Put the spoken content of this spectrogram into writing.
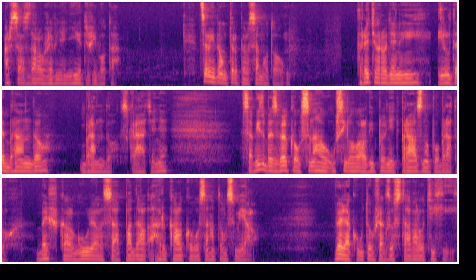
až sa zdalo, že v nej nie je života. Celý dom trpel samotou. Treťorodený Ildebrando, Brando skrátene, sa v izbe s veľkou snahou usiloval vyplniť prázdno po bratoch. Bežkal, gúľal sa, padal a hrkalkovo sa na tom smial. Veľa kútov však zostávalo tichých.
